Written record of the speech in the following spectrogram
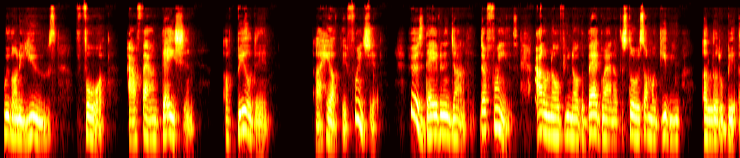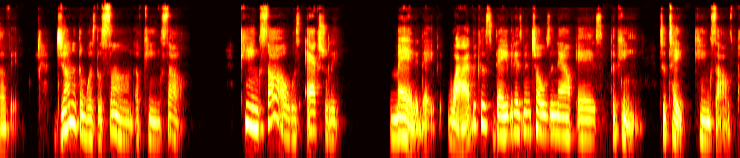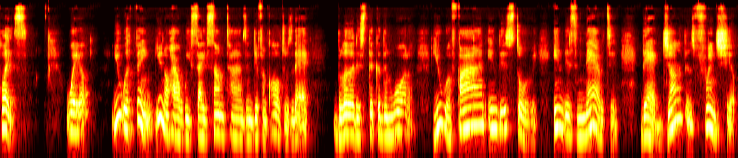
we're going to use for our foundation of building a healthy friendship. Here's David and Jonathan. They're friends. I don't know if you know the background of the story, so I'm going to give you a little bit of it. Jonathan was the son of King Saul. King Saul was actually mad at David. Why? Because David has been chosen now as the king to take King Saul's place. Well, you would think, you know how we say sometimes in different cultures that blood is thicker than water, you will find in this story, in this narrative, that Jonathan's friendship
